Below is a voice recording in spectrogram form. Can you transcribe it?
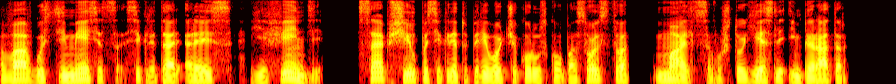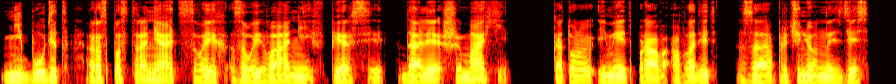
В августе месяца секретарь Рейс Ефенди сообщил по секрету переводчику русского посольства Мальцеву, что если император не будет распространять своих завоеваний в Персии далее Шимахи, которую имеет право овладеть за причиненные здесь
